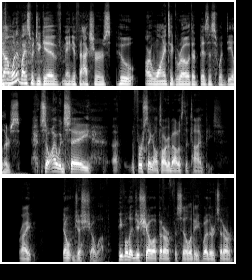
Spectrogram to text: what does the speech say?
John, what advice would you give manufacturers who are wanting to grow their business with dealers? So I would say uh, the first thing I'll talk about is the timepiece, right? Don't just show up. People that just show up at our facility, whether it's at our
